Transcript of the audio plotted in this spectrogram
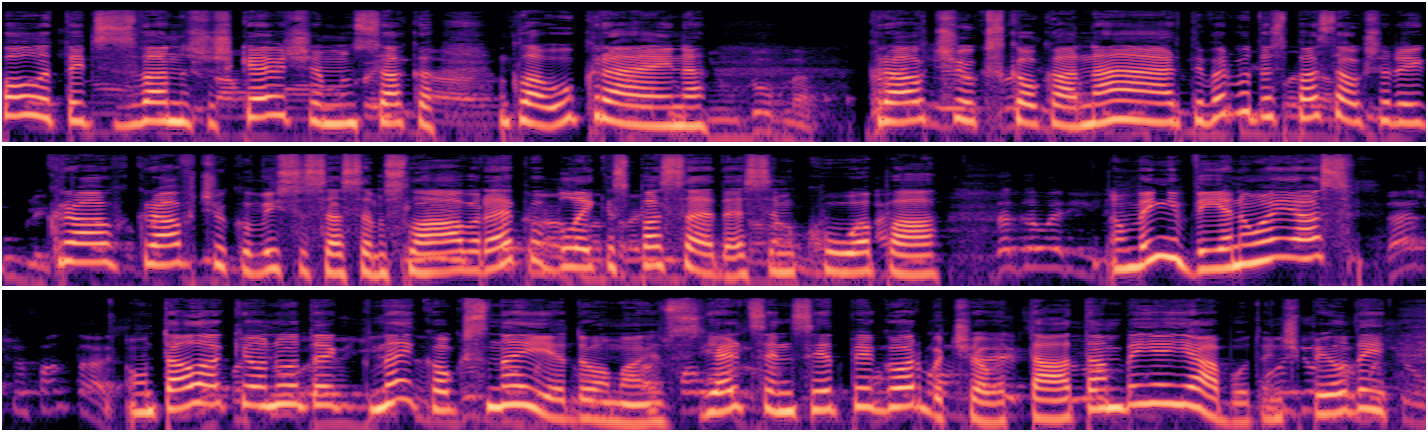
politiķis zvana Šuškevičam un saka, klau, Ukraina Kravčuks kaut kā nērti. Varbūt es pasaukšu arī Krav, Kravčuku. Visas esam Slāva republikas, pasēdēsim kopā. Un viņi vienojās. Un tālāk jau notiek ne, kaut kas neiedomājams. Jeļcins iet pie Gorbačova. Tā tam bija jābūt. Viņš pildīja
